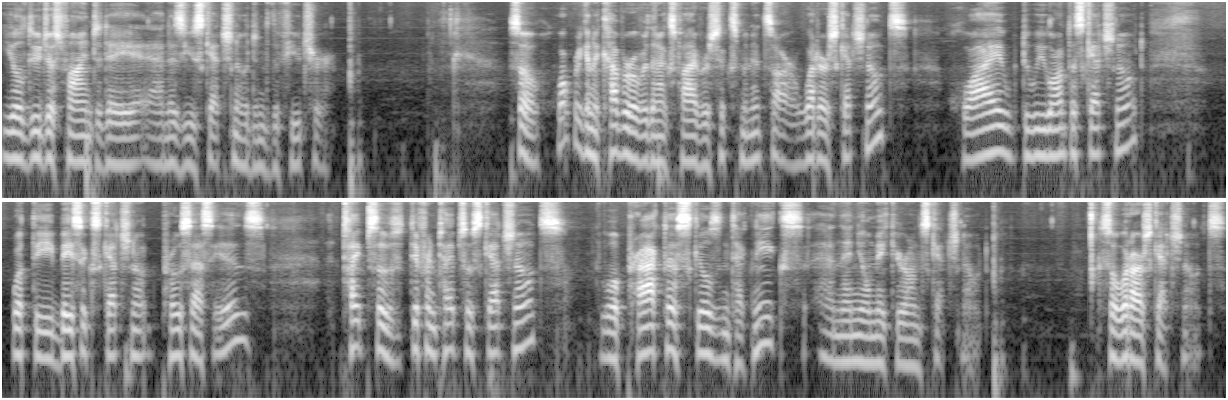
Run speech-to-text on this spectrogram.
you'll do just fine today and as you sketchnote into the future. So what we're going to cover over the next five or six minutes are what are sketch notes, why do we want a sketch note, what the basic sketch note process is, types of different types of sketch notes, we'll practice skills and techniques, and then you'll make your own sketch note. So what are sketch notes?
